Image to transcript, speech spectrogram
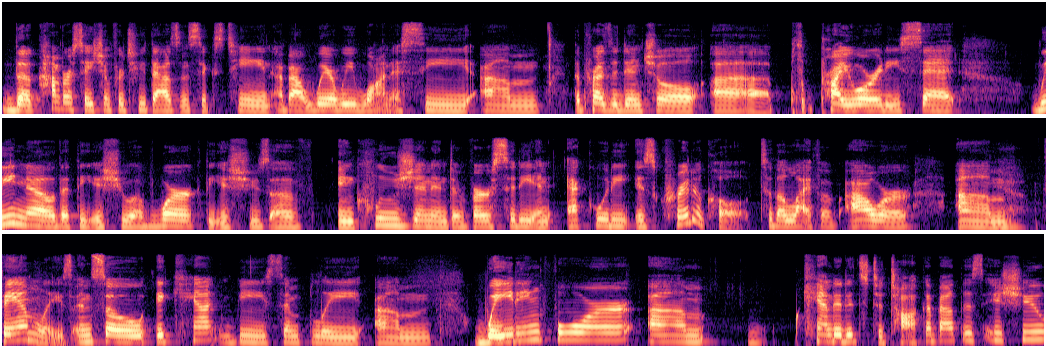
the conversation for 2016 about where we want to see um, the presidential uh, priority set, we know that the issue of work, the issues of inclusion and diversity and equity is critical to the life of our um, yeah. families. And so it can't be simply um, waiting for um, candidates to talk about this issue.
